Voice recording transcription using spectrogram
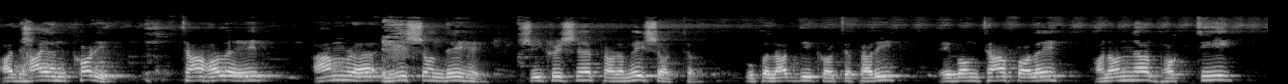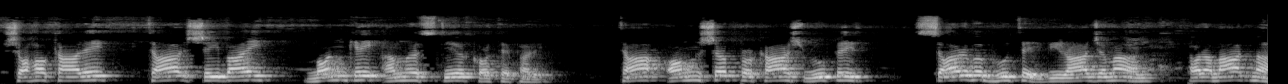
অধ্যয়ন করি তাহলে আমরা নিঃসন্দেহে শ্রীকৃষ্ণের পরমেশ্বর্থ উপলব্ধি করতে পারি এবং তার ফলে অনন্য ভক্তি সহকারে তার সেবায় মনকে আমরা স্থির করতে পারি। তা অংশ প্রকাশ রূপে সর্বভূতে বিরাজমান পরমাত্মা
